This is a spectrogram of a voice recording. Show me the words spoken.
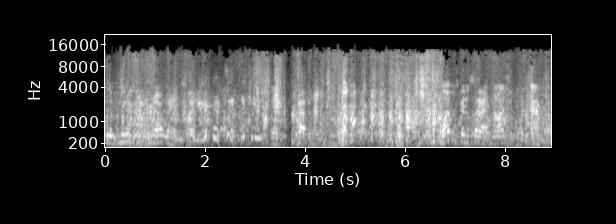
The music when in covenant. I was going to say it for the camera,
